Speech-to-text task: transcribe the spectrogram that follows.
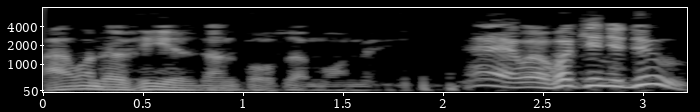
I wonder if he has done pull something on me. Hey, well, what can you do?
